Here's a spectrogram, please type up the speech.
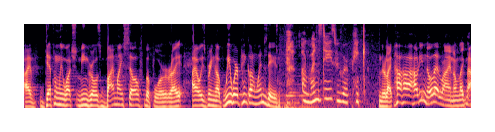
I've definitely watched Mean Girls by myself before, right? I always bring up, we wear pink on Wednesdays. On Wednesdays, we wear pink. And they're like, haha, how do you know that line? I'm like, nah,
